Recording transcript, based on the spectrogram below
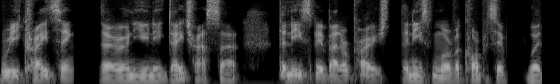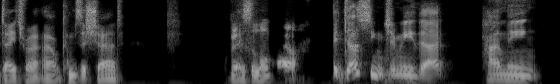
recreating their own unique data asset. There needs to be a better approach. There needs to be more of a cooperative where data outcomes are shared. But it's a long way off. It does seem to me that having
